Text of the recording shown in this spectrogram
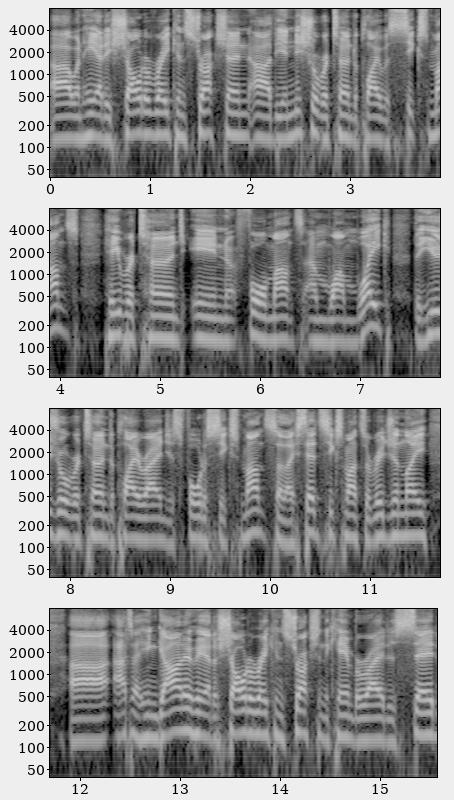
uh, when he had his shoulder reconstruction, uh, the initial return to play was six months. He returned in four months and one week. The usual return to play range is four to six months, so they said six months originally. Uh, Ata Hingano, he had a shoulder reconstruction. The Canberra Raiders said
